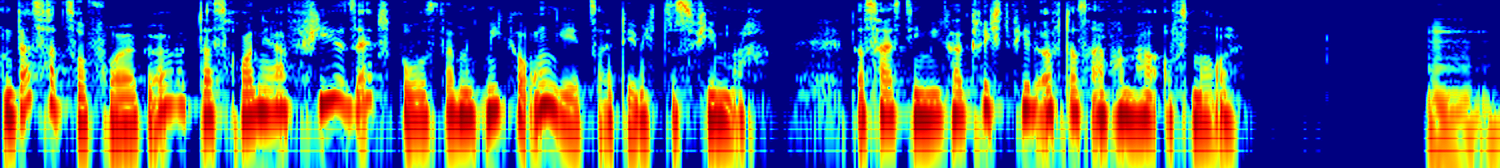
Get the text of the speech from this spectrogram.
und das hat zur Folge, dass Ronja viel selbstbewusster mit Mika umgeht, seitdem ich das viel mache. Das heißt, die Mika kriegt viel öfters einfach mal aufs Maul. Mhm.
